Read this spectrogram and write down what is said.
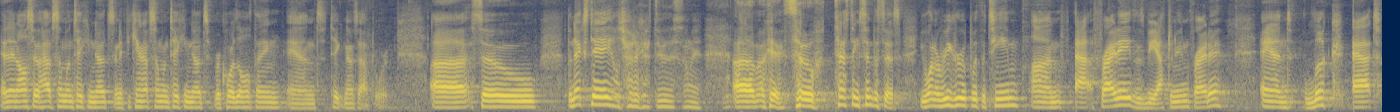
and then also have someone taking notes. And if you can't have someone taking notes, record the whole thing and take notes afterward. Uh, so the next day, I'll try to get through this. Oh. Um, okay, so testing synthesis. You want to regroup with the team on at Friday. This would be afternoon Friday, and look at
